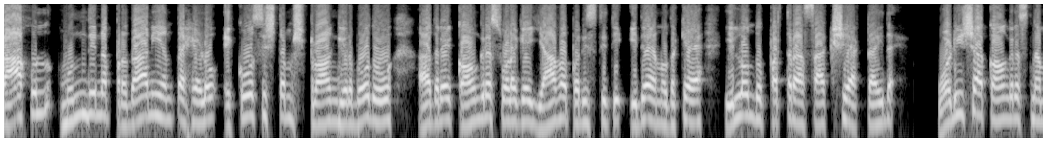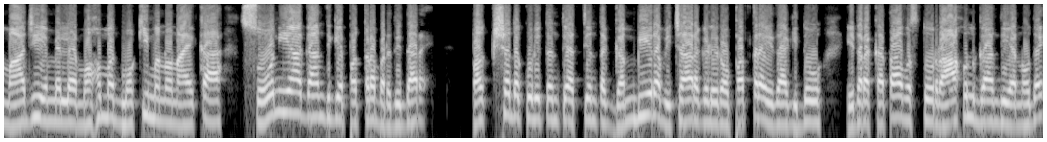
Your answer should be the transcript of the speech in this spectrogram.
ರಾಹುಲ್ ಮುಂದಿನ ಪ್ರಧಾನಿ ಅಂತ ಹೇಳೋ ಎಕೋಸಿಸ್ಟಮ್ ಸ್ಟ್ರಾಂಗ್ ಇರಬಹುದು ಆದರೆ ಕಾಂಗ್ರೆಸ್ ಒಳಗೆ ಯಾವ ಪರಿಸ್ಥಿತಿ ಇದೆ ಅನ್ನೋದಕ್ಕೆ ಇಲ್ಲೊಂದು ಪತ್ರ ಸಾಕ್ಷಿ ಆಗ್ತಾ ಇದೆ. ಒಡಿಶಾ ಕಾಂಗ್ರೆಸ್ನ ಮಾಜಿ ಎಂಎಲ್ಎ ಮೊಹಮ್ಮದ್ ಮೊಕೀಮ್ ನಾಯಕ ಸೋನಿಯಾ ಗಾಂಧಿಗೆ ಪತ್ರ ಬರೆದಿದ್ದಾರೆ. ಪಕ್ಷದ ಕುರಿತಂತೆ ಅತ್ಯಂತ ಗಂಭೀರ ವಿಚಾರಗಳಿರೋ ಪತ್ರ ಇದಾಗಿದ್ದು, ಇದರ ಕಥಾವಸ್ತು ರಾಹುಲ್ ಗಾಂಧಿ ಅನ್ನೋದೇ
